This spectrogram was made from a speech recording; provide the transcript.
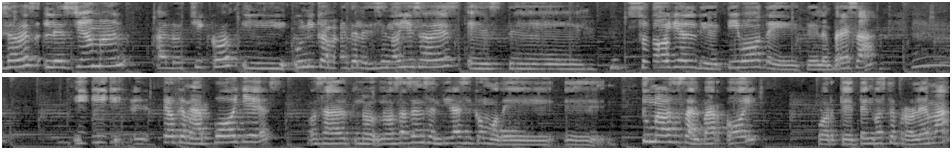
¿Sabes? Les llaman a los chicos y únicamente les dicen, oye, ¿sabes? Este, soy el directivo de, de la empresa y eh, quiero que me apoyes o sea, nos hacen sentir así como de, eh, tú me vas a salvar hoy porque tengo este problema.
